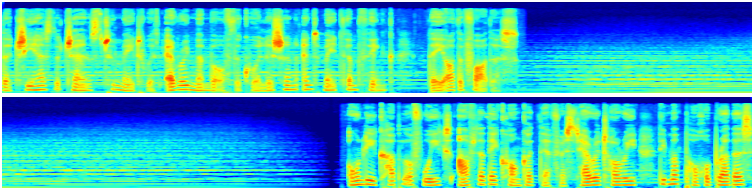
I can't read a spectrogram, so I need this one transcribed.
that she has the chance to mate with every member of the coalition and make them think they are the fathers. Only a couple of weeks after they conquered their first territory, the Mapogo brothers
